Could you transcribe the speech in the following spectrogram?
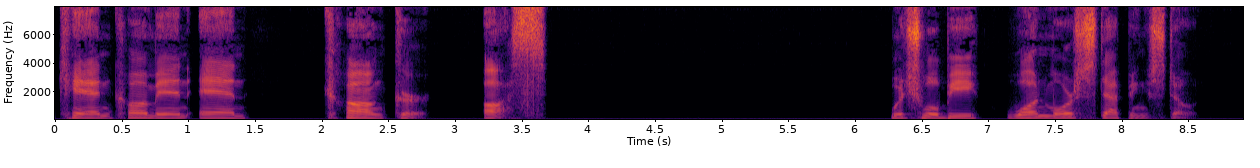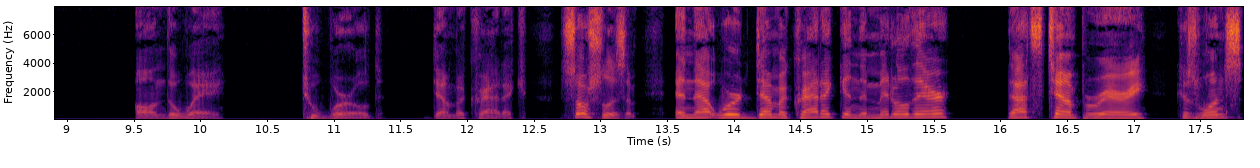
can come in and conquer us, which will be one more stepping stone on the way to world democratic socialism. And that word democratic in the middle there, that's temporary because once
